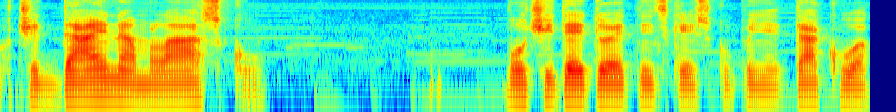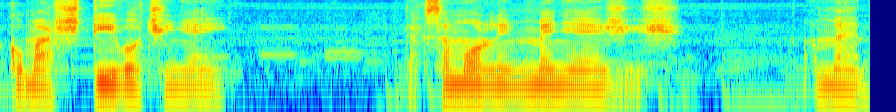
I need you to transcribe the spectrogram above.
Oče, daj nám lásku voči tejto etnickej skupine takú, ako máš ty voči nej. Tak sa modlím mene Ježiš. Amen.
